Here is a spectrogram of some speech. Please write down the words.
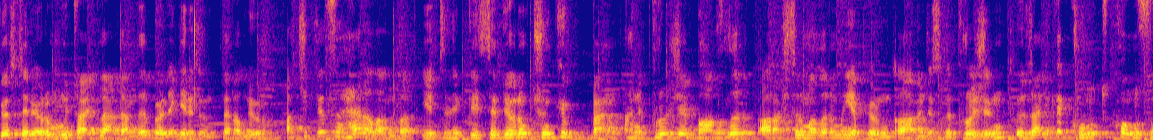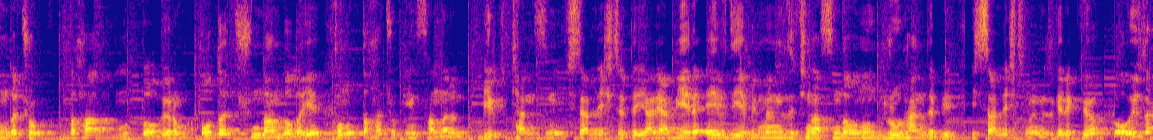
gösteriyorum. Müteahhitlerden de böyle geri dönütler alıyorum. Açıkçası her alanda yetenekli hissediyorum çünkü Ben hani proje bazlı araştırmalarımı yapıyorum daha öncesinde projenin. Özellikle konut konusunda çok daha mutlu oluyorum. O da şundan dolayı konut daha çok insanların bir kendisini içselleştirdiği yer. Yani bir yere ev diyebilmemiz için aslında onun ruhen de bir içselleştirmemiz gerekiyor. O yüzden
